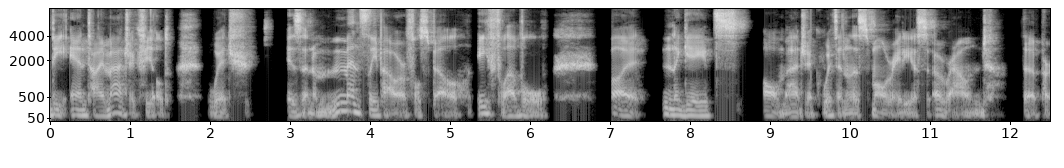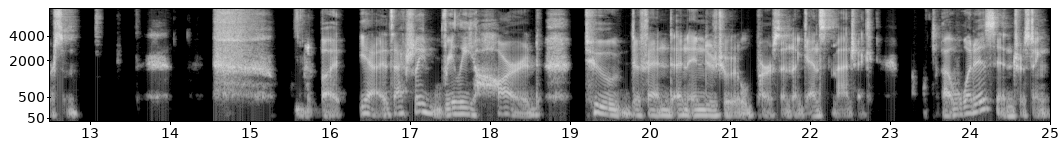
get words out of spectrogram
the anti magic field, which is an immensely powerful spell, eighth level, but negates all magic within the small radius around the person. But yeah, it's actually really hard to defend an individual person against magic. Uh, what is interesting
